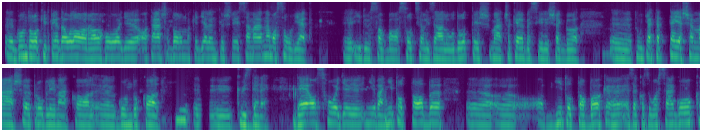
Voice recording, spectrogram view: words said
gondolok itt például arra, hogy a társadalomnak egy jelentős része már nem a szovjet időszakban szocializálódott, és már csak elbeszélésekből tudják, tehát teljesen más problémákkal, gondokkal küzdenek. De az, hogy nyilván nyitottabb, nyitottabbak ezek az országok,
